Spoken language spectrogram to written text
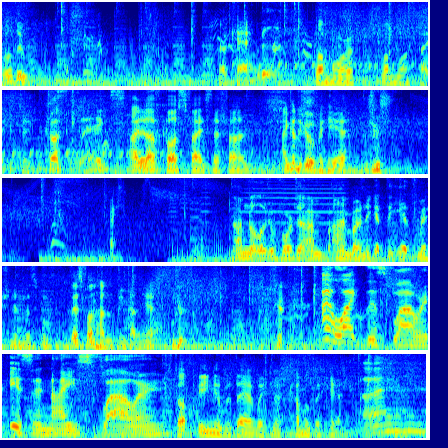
Will do. Okay. One more one more fight to do. God, Legs. I love boss fights, they're fun. I'm gonna go over here. I'm not looking forward to it. I'm, I'm bound to get the eighth mission in this one. This one hasn't been done yet. I like this flower. It's a nice flower. Stop being over there, Wiggler. Come over here. Uh,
